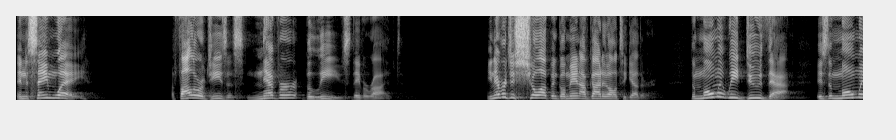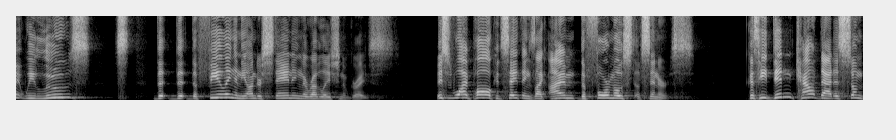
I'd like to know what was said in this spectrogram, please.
In the same way, a follower of Jesus never believes they've arrived. You never just show up and go, man, I've got it all together. The moment we do that is the moment we lose the, the, the feeling and the understanding, the revelation of grace. This is why Paul could say things like, I'm the foremost of sinners. Because he didn't count that as some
